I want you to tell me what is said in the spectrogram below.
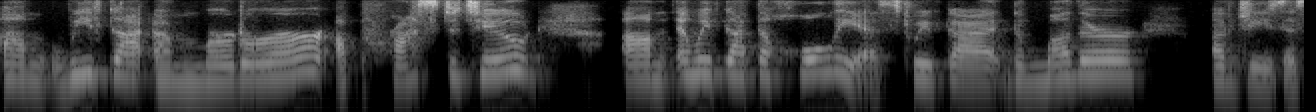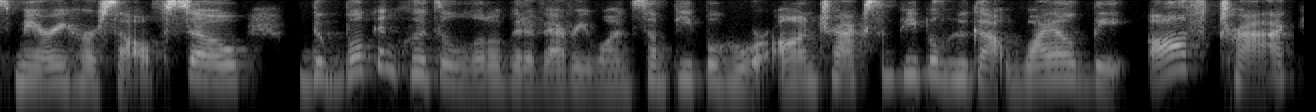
Um, we've got a murderer, a prostitute, um, and we've got the holiest. We've got the mother of Jesus, Mary herself. So the book includes a little bit of everyone, some people who were on track, some people who got wildly off track.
